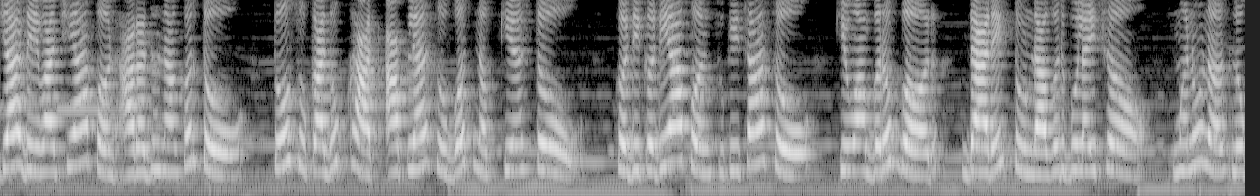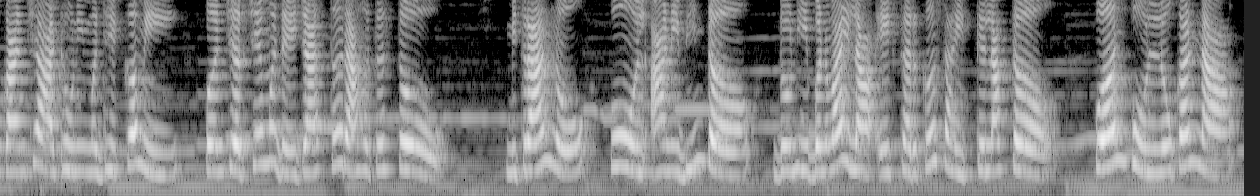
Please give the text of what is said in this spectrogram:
ज्या देवाची आपण आराधना करतो तो सुखादुःखात आपल्यासोबत नक्की असतो. कधी कधी आपण चुकीचा असो किंवा बरोबर डायरेक्ट तोंडावर बोलायचं. म्हणूनच लोकांच्या आठवणीमध्ये कमी पण चर्चेमध्ये जास्त राहत असतो. मित्रांनो पूल आणि भिंत दोन्ही बनवायला एकसारखं साहित्य लागतं. पण पूल लोकांना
